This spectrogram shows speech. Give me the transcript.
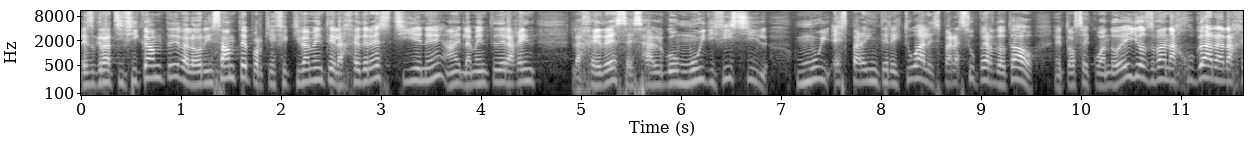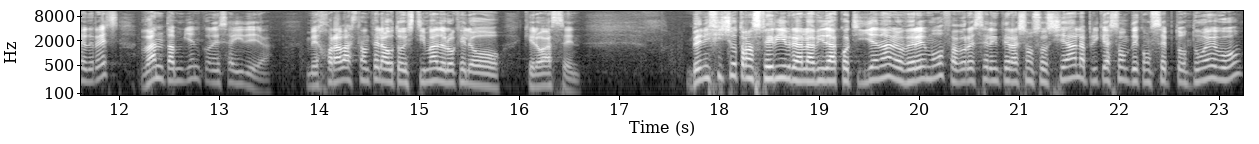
es gratificante, valorizante, porque efectivamente el ajedrez tiene, ¿ah? en la mente de la gente, el ajedrez es algo muy difícil, muy, es para intelectuales, para superdotado. Entonces, cuando ellos van a jugar al ajedrez, van también con esa idea. Mejora bastante la autoestima de lo que lo, que lo hacen. Beneficio transferible a la vida cotidiana, lo veremos, favorece la interacción social, aplicación de conceptos nuevos.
